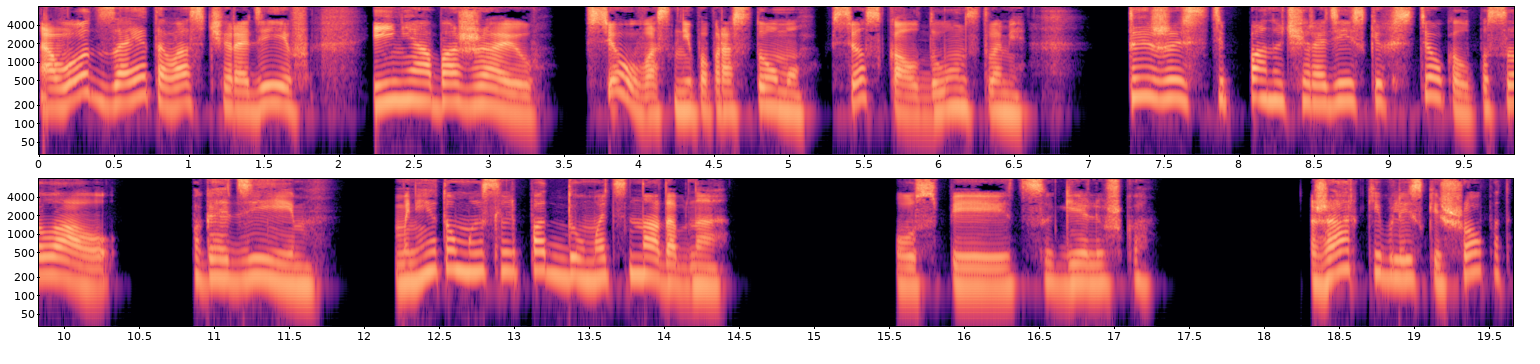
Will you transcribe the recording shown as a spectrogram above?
А вот за это вас, чародеев, и не обожаю. Все у вас не по-простому, все с колдунствами. Ты же Степану чародейских стекол посылал. Погоди, мне эту мысль подумать надобно. Успеется, Гелюшка. Жаркий близкий шепот,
